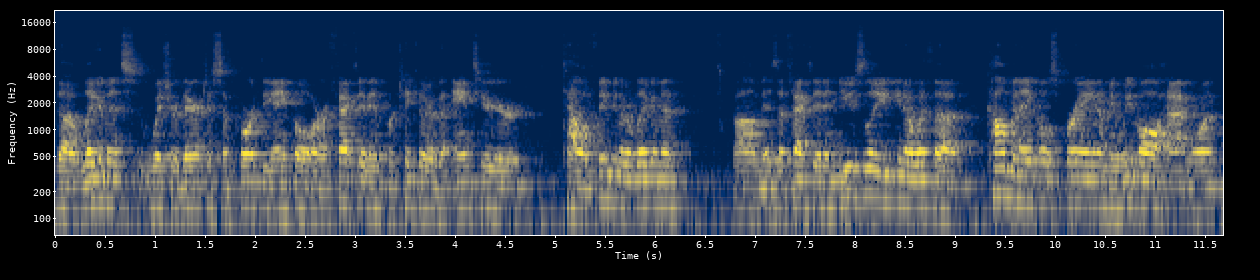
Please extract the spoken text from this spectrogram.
the ligaments which are there to support the ankle are affected, in particular the anterior talofibular ligament, um, is affected. And usually, you know, with a common ankle sprain, I mean, we've all had one,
